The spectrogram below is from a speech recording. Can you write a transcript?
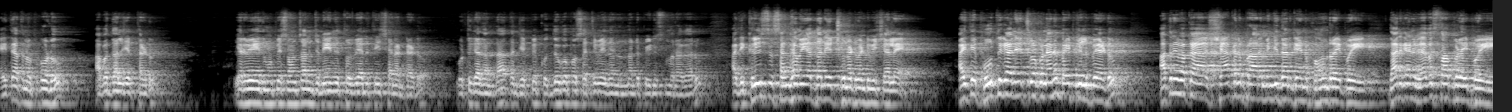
అయితే అతను ఒప్పుకోడు అబద్ధాలు చెప్తాడు. ఇరవై ఐదు ముప్పై సంవత్సరాల నుంచి నేను తవ్వాను తీశానంటాడు ఒట్టు కదంతా. అతను చెప్పే కొద్ది గొప్ప సత్యం ఏదైనా ఉందంటే పీడి సుందరరావు గారు అది క్రీస్తు సంఘం యొద్ద నేర్చుకున్నటువంటి విషయాలే. అయితే పూర్తిగా నేర్చుకోకుండానే బయటకు వెళ్ళిపోయాడు. అతని ఒక శాఖను ప్రారంభించి దానికి ఆయన ఫౌండర్ అయిపోయి దానికి ఆయన వ్యవస్థాపకుడు అయిపోయి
